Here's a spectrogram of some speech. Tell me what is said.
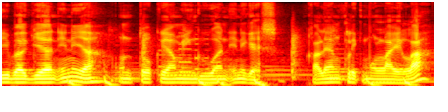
di bagian ini ya untuk yang mingguan ini guys. Kalian klik mulailah.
